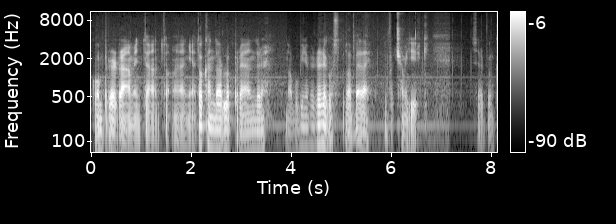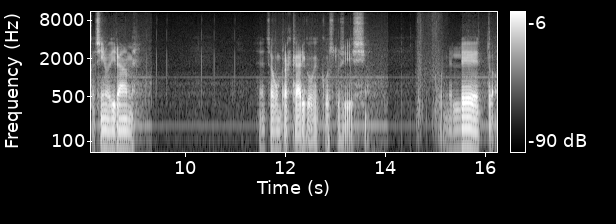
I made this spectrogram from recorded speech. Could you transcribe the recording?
Compro il rame intanto. Eh, niente, tocca andarlo a prendere. No, bobine per le costa. Vabbè, dai, facciamo i tirchi. Serve un casino di rame. Senza comprare il carico che è costosissimo. Fornelletto.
